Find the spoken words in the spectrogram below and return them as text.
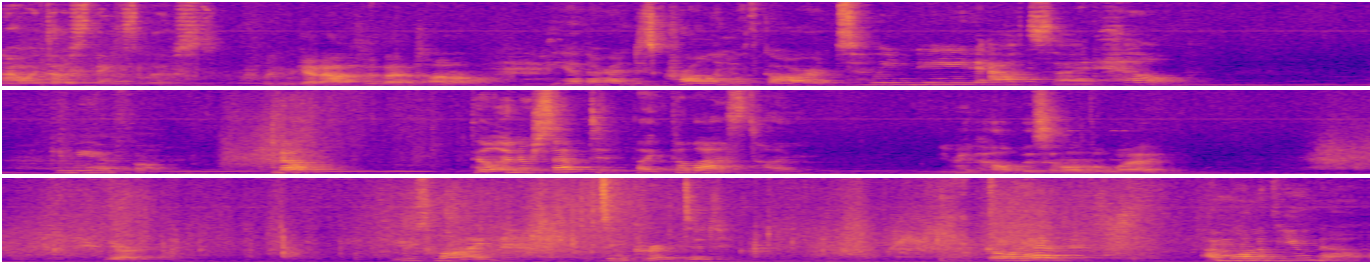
Not with those things loose. We can get out through that tunnel. The other end is crawling with guards. We need outside help. Give me your phone. No, they'll intercept it like the last time. You mean help isn't on the way? Here, use mine. It's encrypted. Go ahead. I'm one of you now.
